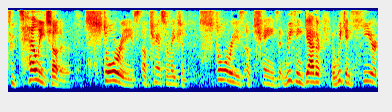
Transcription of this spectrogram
to tell each other stories of transformation, stories of change that we can gather and we can hear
